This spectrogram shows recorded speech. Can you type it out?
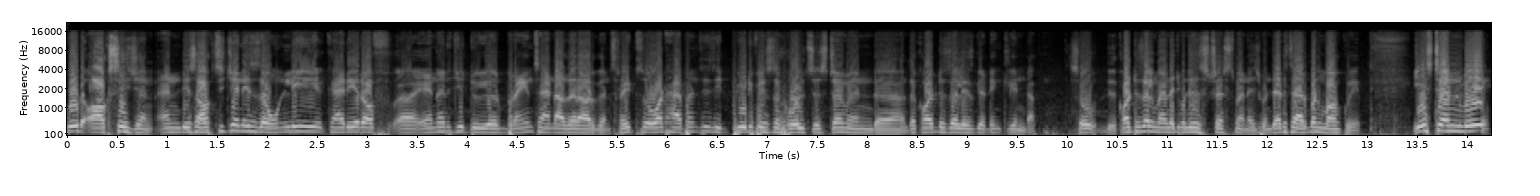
good oxygen and this oxygen is the only carrier of uh, energy to your brains and other organs right? So what happens is it purifies the whole system and uh, the cortisol is getting cleaned up. So the cortisol management is stress management that is urban monk way. Eastern way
